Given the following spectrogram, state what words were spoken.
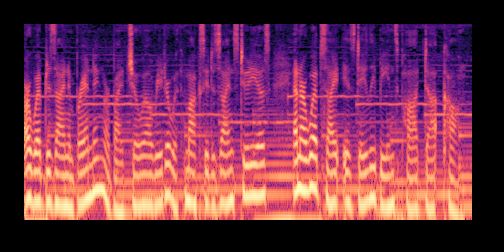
Our web design and branding are by Joel Reeder with Moxie Design Studios, and our website is dailybeanspod.com.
